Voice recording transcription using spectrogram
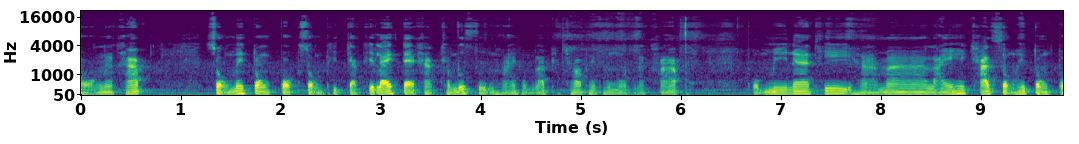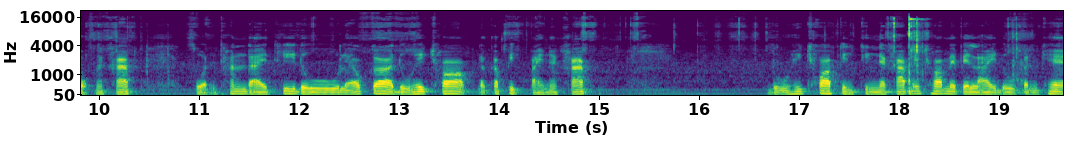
2นะครับ ส่งไม่ตรงปกส่งผิดจากที่ไลฟ์แตกหักชำรุดสูญหาย ผมรับผิดชอบให้ทั้งหมดนะครับ ผมมีหน้าที่หามาไลฟ์ให้ชัดส่งให้ตรงปกนะครับ ส่วนท่านใดที่ดูแล้วก็ดูให้ชอบแล้วก็ปิดไปนะครับ ดูให้ชอบจริง ๆ นะครับ ไม่ชอบไม่เป็นไรดูกันแค่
